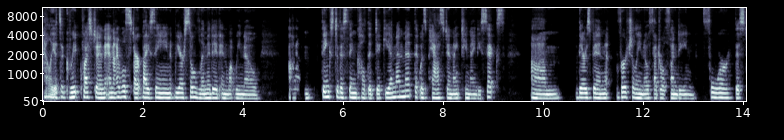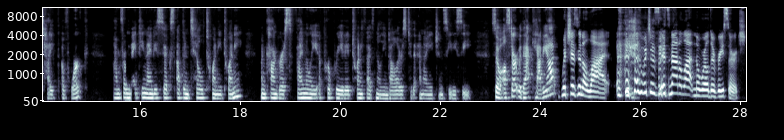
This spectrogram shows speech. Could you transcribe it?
Halle, it's a great question. And I will start by saying we are so limited in what we know. Um, thanks to this thing called the Dickey Amendment that was passed in 1996, um, there's been virtually no federal funding for this type of work um, from 1996 up until 2020. when Congress finally appropriated $25 million to the NIH and CDC. So I'll start with that caveat. Which isn't a lot, which is, it's not a lot in the world of research.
